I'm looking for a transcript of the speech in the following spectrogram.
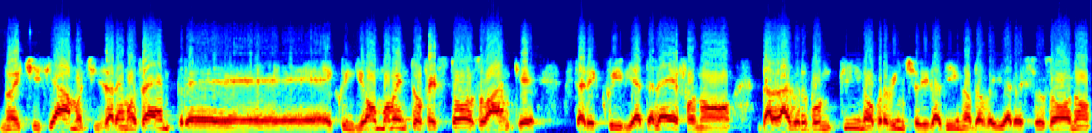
noi ci siamo, ci saremo sempre eh, e quindi è un momento festoso anche stare qui via telefono dall'Agro Pontino, provincia di Latino, dove io adesso sono,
